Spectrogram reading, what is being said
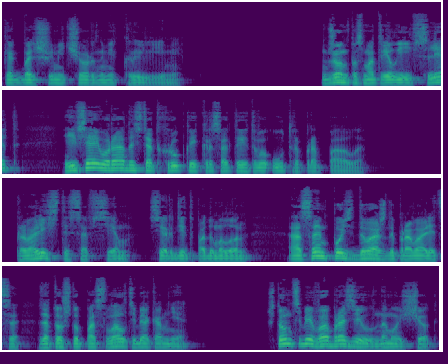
как большими черными крыльями. Джон посмотрел ей вслед, и вся его радость от хрупкой красоты этого утра пропала. «Провались ты совсем», — сердито подумал он, «а Сэм пусть дважды провалится за то, что послал тебя ко мне. Что он тебе вообразил на мой счет?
